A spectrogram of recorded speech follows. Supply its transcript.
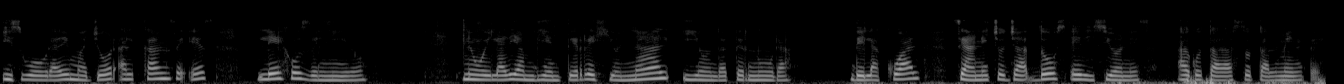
y su obra de mayor alcance es Lejos del Nido, novela de ambiente regional y honda ternura, de la cual se han hecho ya dos ediciones, agotadas totalmente,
